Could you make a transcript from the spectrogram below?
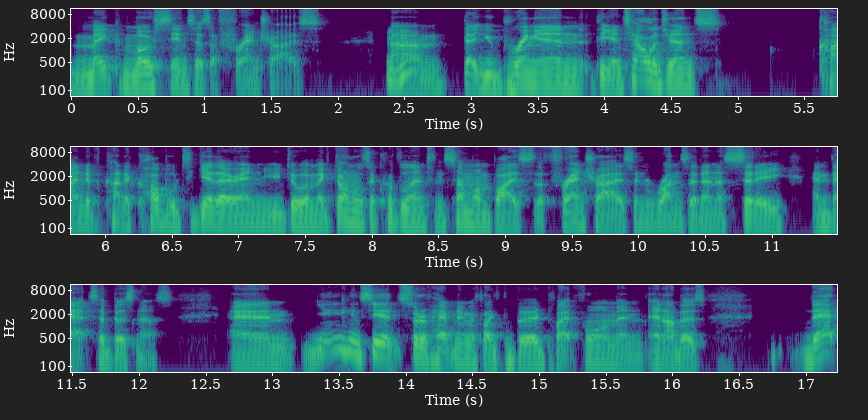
make most sense as a franchise. Mm-hmm. Um, that you bring in the intelligence, kind of kind of cobbled together and you do a McDonald's equivalent and someone buys the franchise and runs it in a city and that's a business. And you can see it sort of happening with like the Bird platform and, and others that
